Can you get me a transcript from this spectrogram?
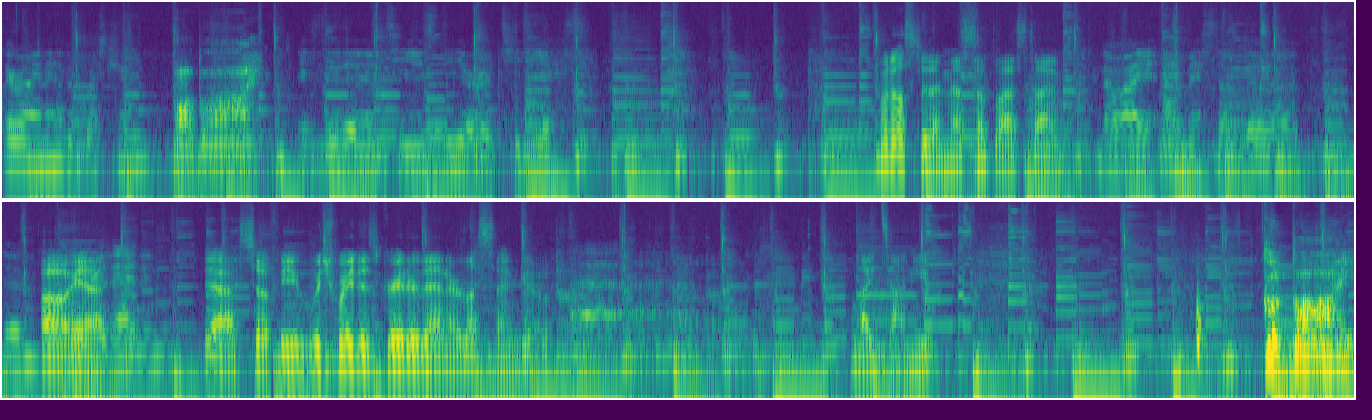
Hey Ryan, I have a question. Bye-bye. Is it a TSD or a TDS? What else did I mess up last time? No, I, I messed up the the Oh, yeah. than Yeah, Sophie, which way does greater than or less than go? uh, Lights on you. Goodbye.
